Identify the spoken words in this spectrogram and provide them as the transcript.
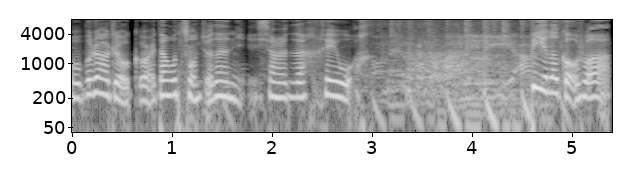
我不知道这首歌，但我总觉得你像是在黑我。闭了狗说，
